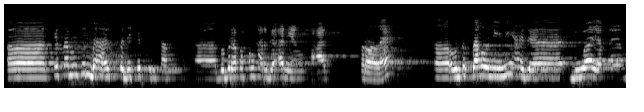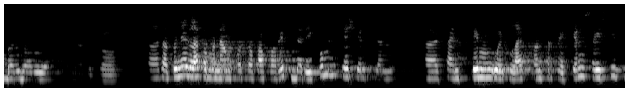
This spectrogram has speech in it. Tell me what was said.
Uh, kita mungkin bahas sedikit tentang uh, beberapa penghargaan yang saat peroleh. Uh, untuk tahun ini ada dua ya kayak yang baru-baru ya. Ya betul. Salah satunya adalah pemenang foto favorit dari Communications dan uh, Science Team Wildlife Conservation, SciCT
